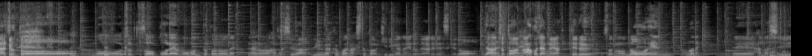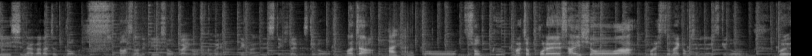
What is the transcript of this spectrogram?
ゃあちょっと、もうちょっとそう、これも本当このね、あの話は留学話とかはキリがないのであれですけど、じゃあちょっとあの、あこちゃんがやってる、その農園のね、えー話しながらちょっとパーソナリティ紹介も含めっていう感じでしていきたいですけど、まあじゃあ、はいはい。こう食、まあちょっとこれ最初はこれ必要ないかもしれないですけど、これ、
